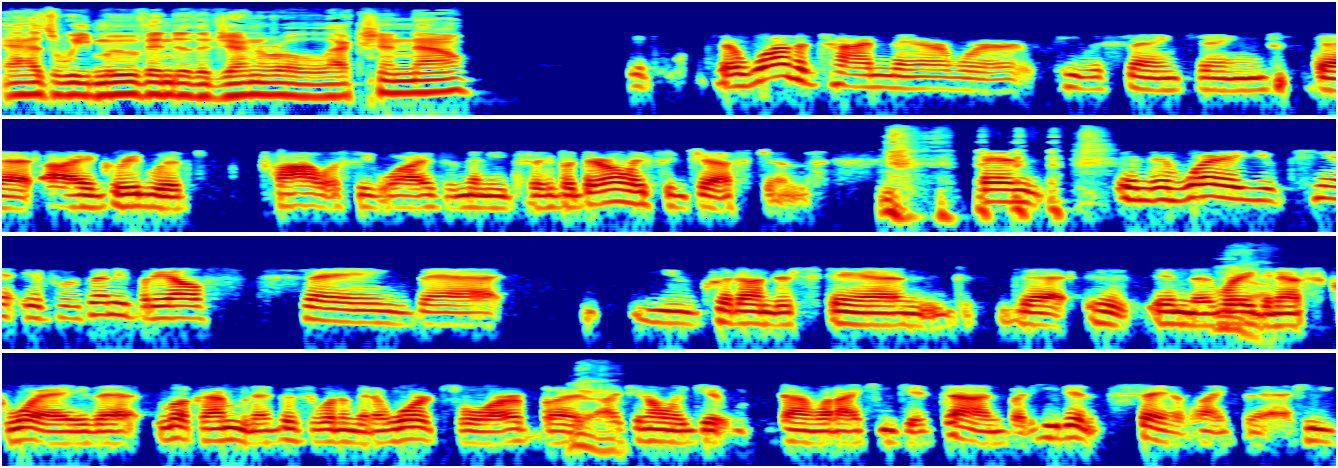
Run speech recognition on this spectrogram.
as we move into the general election now? there was a time there where he was saying things that I agreed with policy wise, and then he'd say, but they're only suggestions and in a way, you can't. If it was anybody else saying that, you could understand that in the yeah. Reagan-esque way that look, I'm gonna. This is what I'm gonna work for, but yeah. I can only get done what I can get done. But he didn't say it like that. He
